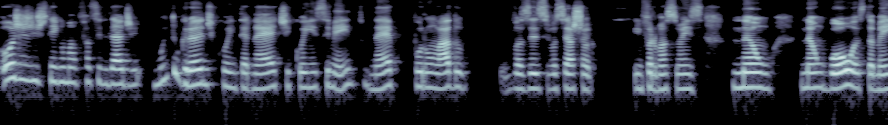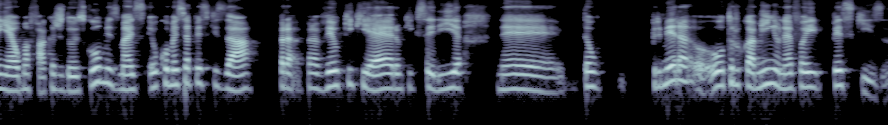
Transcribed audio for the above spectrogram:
hoje a gente tem uma facilidade muito grande com a internet e conhecimento, né? Por um lado, às vezes, se você acha informações não não boas, também é uma faca de dois gumes, mas eu comecei a pesquisar para ver o que, que era, o que, que seria, né? Então, primeira, outro caminho, né, foi pesquisa,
